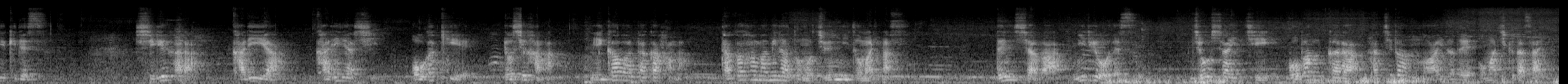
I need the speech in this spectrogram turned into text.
行きです。重原刈谷刈谷市小垣へ吉浜三河高浜高浜港の順に停まります。電車は2両です。乗車位置5番から8番の間でお待ちください。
